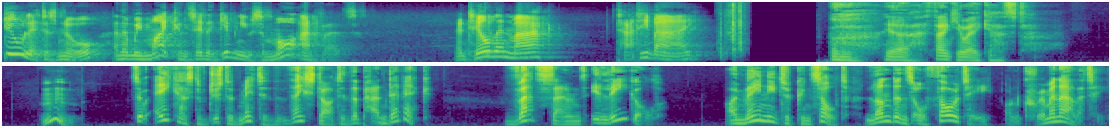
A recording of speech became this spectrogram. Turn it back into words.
do let us know, and then we might consider giving you some more adverts. Until then, Mark, tatty bye. yeah, thank you, Acast. Hmm. So Acast have just admitted that they started the pandemic. That sounds illegal. I may need to consult London's Authority on Criminality.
